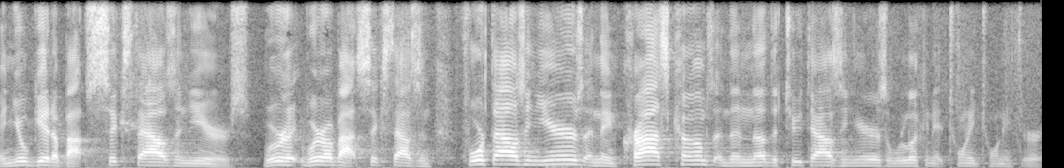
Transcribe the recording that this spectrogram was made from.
and you'll get about 6,000 years. We're, we're about 6,000, 4,000 years, and then Christ comes, and then another 2,000 years, and we're looking at 2023.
